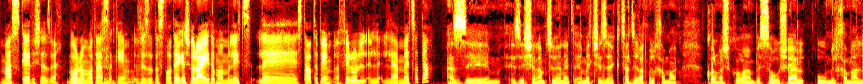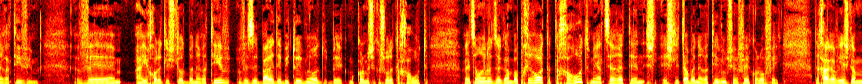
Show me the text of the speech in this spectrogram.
מה ה scale של זה בעולמות כן. העסקים? וזאת אסטרטגיה שאולי היית ממליץ לסטארט-אפים אפילו לאמץ אותה? אז אה, זו שאלה מצוינת. האמת שזה קצת זירת מלחמה. כל מה שקורה היום ב social הוא מלחמה על נרטיבים. והיכולת לשלוט בנרטיב, וזה בא לידי ביטוי מאוד כמו כל מה שקשור לתחרות. בעצם ראינו את זה גם בבחירות, התחרות מייצרת אה, שליטה בנרטיבים של פייק או לא פייק. דרך אגב, יש גם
